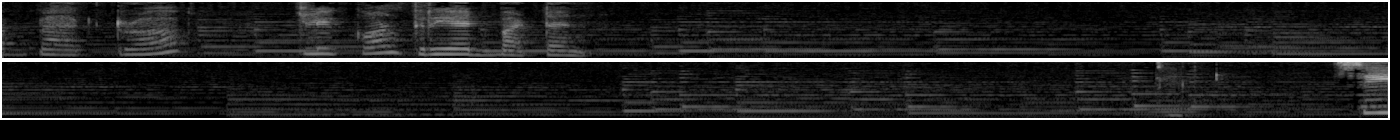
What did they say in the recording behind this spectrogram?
A backdrop click on create button. See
